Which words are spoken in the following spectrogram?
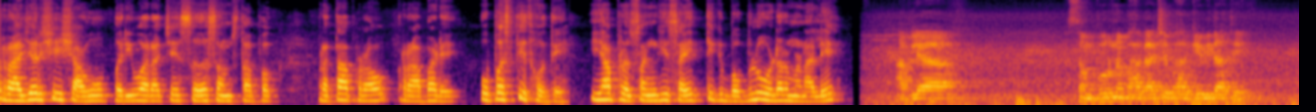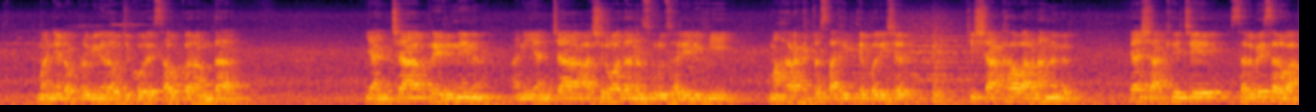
राजर्षी शाहू परिवाराचे सहसंस्थापक प्रतापराव राबाडे उपस्थित होते. या प्रसंगी साहित्यिक बबलू ओडर म्हणाले आपल्या संपूर्ण भागाचे भाग्यविधाते मान्य डॉक्टर विनरावजी कोरे सावकर आमदार यांच्या प्रेरणेनं आणि यांच्या आशीर्वादानं सुरू झालेली ही महाराष्ट्र साहित्य परिषदची शाखा वारणानगर या शाखेचे सर्वेसर्वा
